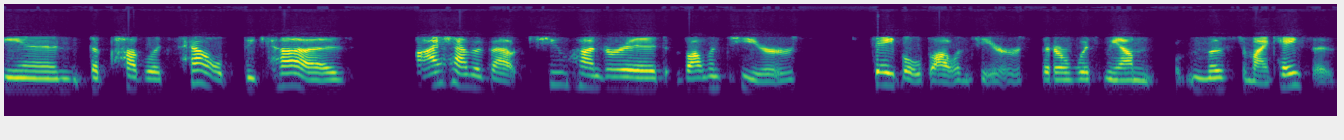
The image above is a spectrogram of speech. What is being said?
in the public's help because I have about 200 volunteers, stable volunteers that are with me on most of my cases.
